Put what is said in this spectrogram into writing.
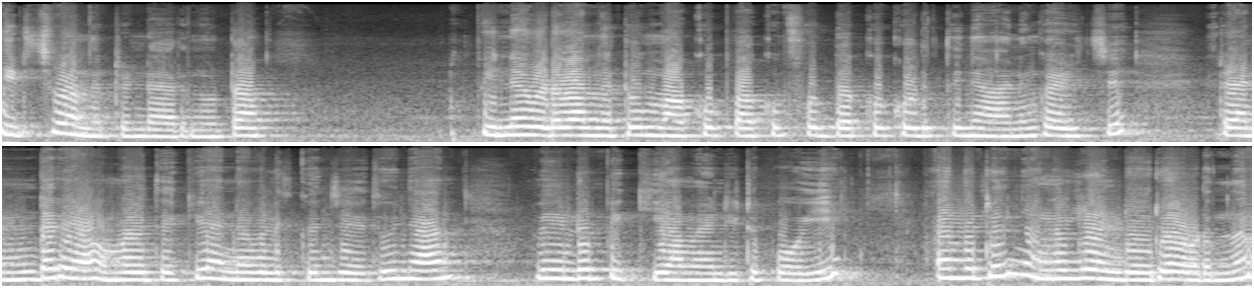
തിരിച്ചു വന്നിട്ടുണ്ടായിരുന്നു കേട്ടോ പിന്നെ ഇവിടെ വന്നിട്ട് ഉമ്മാക്കും ഉപ്പാക്കും ഫുഡൊക്കെ കൊടുത്ത് ഞാനും കഴിച്ച് രണ്ടര ആകുമ്പോഴത്തേക്കും എന്നെ വിളിക്കുകയും ചെയ്തു. ഞാൻ വീണ്ടും പിക്ക് ചെയ്യാൻ വേണ്ടിയിട്ട് പോയി. എന്നിട്ട് ഞങ്ങൾ രണ്ടുപേരും അവിടുന്ന്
